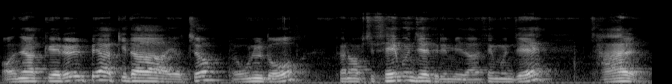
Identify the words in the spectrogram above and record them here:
언약궤를 빼앗기다 였죠. 어, 오늘도 변함없이 세 문제 드립니다. 세 문제 잘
